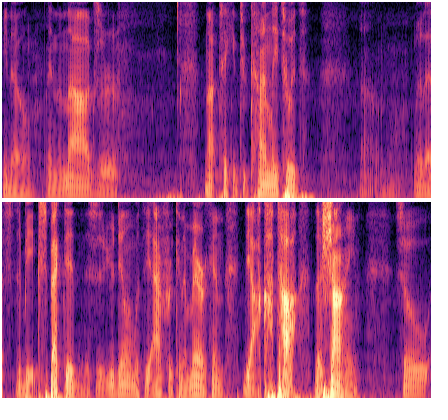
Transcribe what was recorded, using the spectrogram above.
You know, and the Nogs are not taking too kindly to it. Um, well, that's to be expected. This is you're dealing with the African American, the Akata, the Shine. So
